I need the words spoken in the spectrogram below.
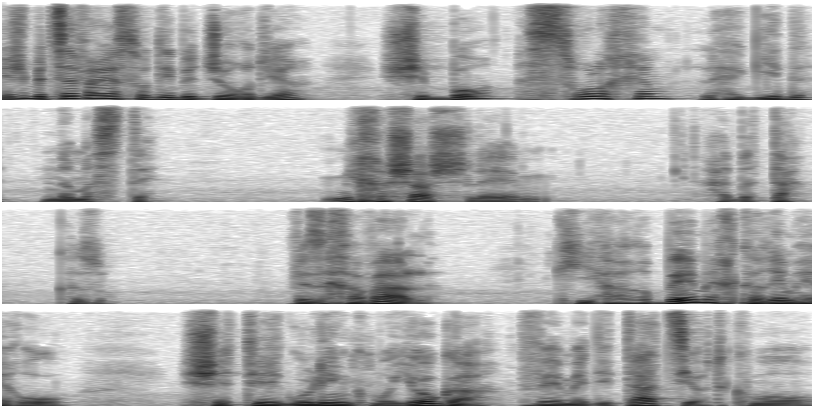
יש בית ספר יסודי בג'ורג'יה, שבו אסור לכם להגיד נמסטה. מחשש להדתה כזו. וזה חבל, כי הרבה מחקרים הראו שתרגולים כמו יוגה ומדיטציות כמו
